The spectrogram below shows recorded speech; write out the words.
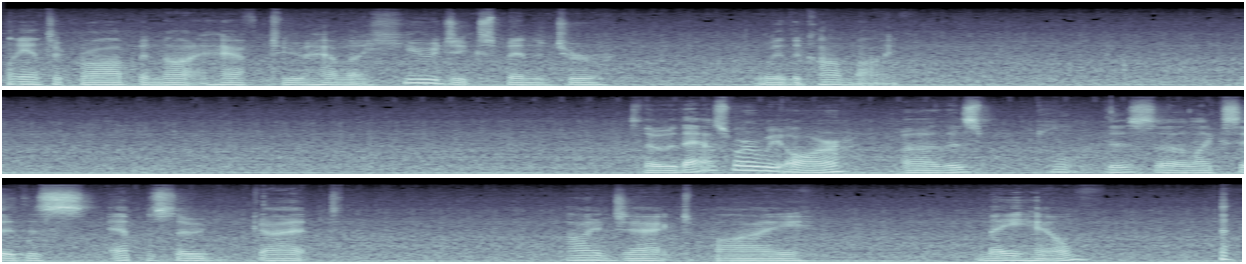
plant a crop and not have to have a huge expenditure with the combine. So that's where we are. Uh, this, this, uh, like I said, this episode got hijacked by mayhem.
